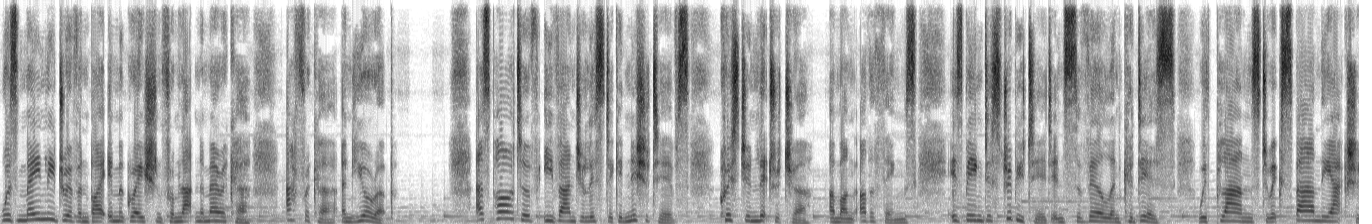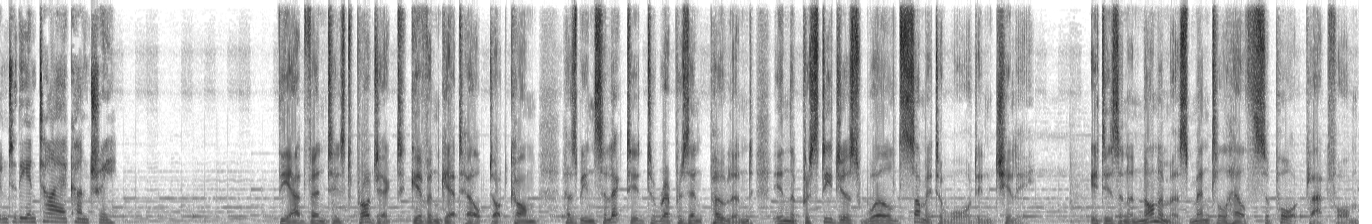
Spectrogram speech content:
was mainly driven by immigration from Latin America, Africa, and Europe. As part of evangelistic initiatives, Christian literature, among other things, is being distributed in Seville and Cadiz with plans to expand the action to the entire country. The Adventist project, giveandgethelp.com, has been selected to represent Poland in the prestigious World Summit Award in Chile. It is an anonymous mental health support platform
